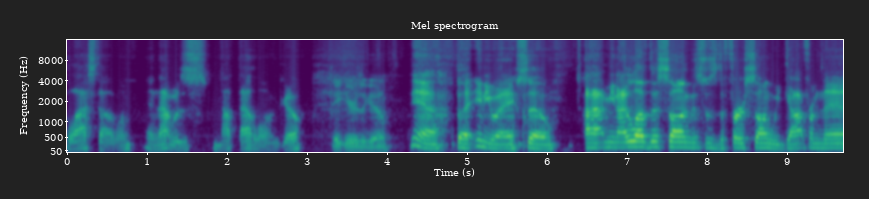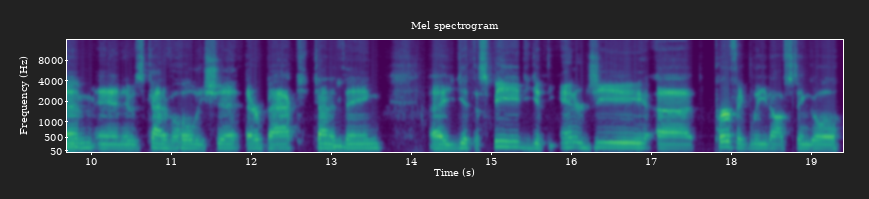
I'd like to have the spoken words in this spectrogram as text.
the last album, and that was not that long ago. Eight years ago. Yeah, but anyway, so I mean, I love this song. This was the first song we got from them, and it was kind of a holy shit, they're back kind of Mm. thing. Uh, you get the speed, you get the energy, uh, perfect lead off single.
